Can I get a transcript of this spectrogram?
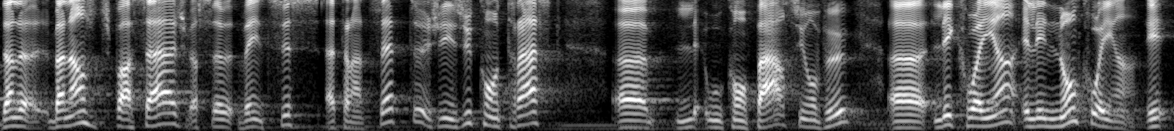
dans la balance du passage, versets 26 à 37, Jésus contraste euh, ou compare, si on veut, euh, les croyants et les non-croyants. Et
